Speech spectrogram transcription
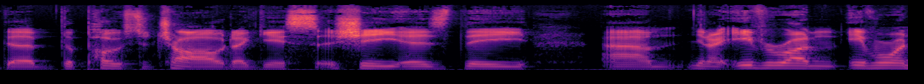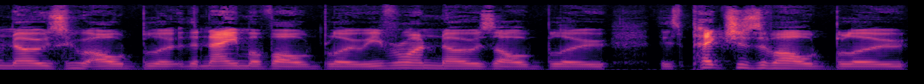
the the poster child I guess. She is the um, you know everyone everyone knows who Old Blue the name of Old Blue. Everyone knows Old Blue. There's pictures of Old Blue.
